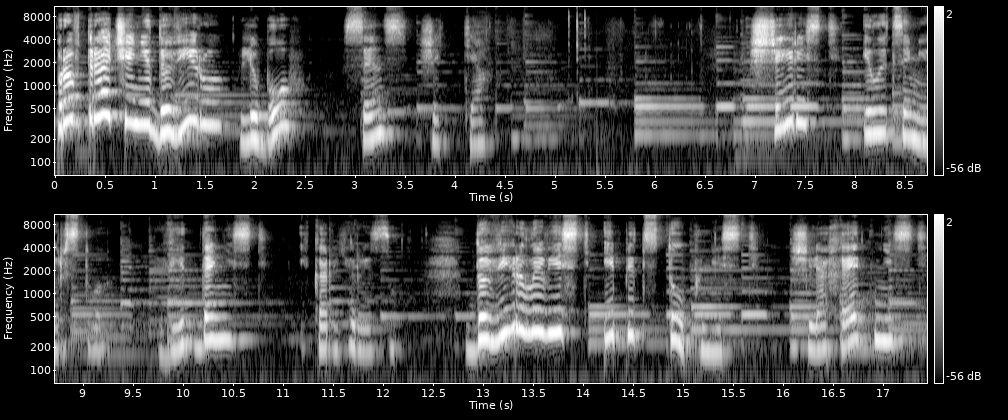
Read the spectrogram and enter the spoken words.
про втрачені довіру, любов, сенс життя. Щирість і лицемірство, відданість і кар'єризм, довірливість і підступність, шляхетність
